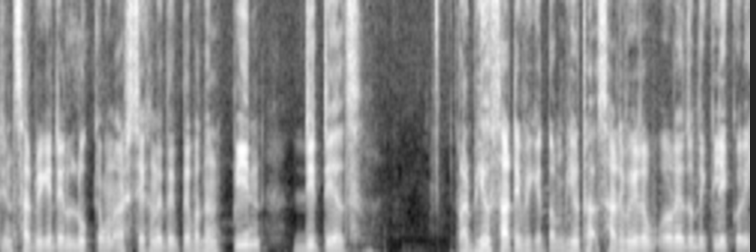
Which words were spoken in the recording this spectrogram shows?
টিন সার্টিফিকেটের লুক কেমন আসছে। এখানে দেখতে পাচ্ছেন পিন ডিটেলস আর ভিউ সার্টিফিকেট আমি ভিউ সার্টিফিকেটের উপরে যদি ক্লিক করি,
